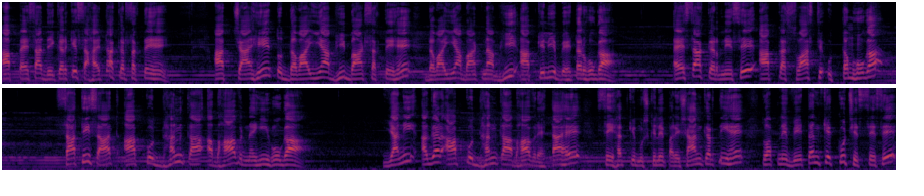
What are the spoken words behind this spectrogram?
आप पैसा देकर के सहायता कर सकते हैं। आप चाहें तो दवाइयाँ भी बांट सकते हैं, दवाइयाँ बांटना भी आपके लिए बेहतर होगा। ऐसा करने से आपका स्वास्थ्य उत्तम होगा। साथ ही साथ आपको धन का अभाव नहीं होगा। यानी अगर आपको धन का अभाव रहता है, सेहत की मुश्किलें परेशान करती हैं तो अपने वेतन के कुछ हिस्से से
